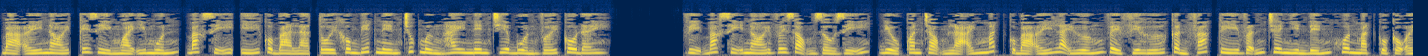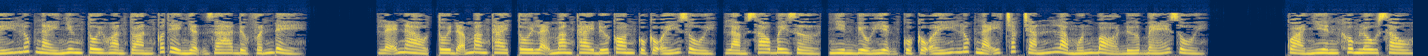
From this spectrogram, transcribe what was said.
Bà ấy nói, cái gì ngoài ý muốn, bác sĩ, ý của bà là tôi không biết nên chúc mừng hay nên chia buồn với cô đây. Vị bác sĩ nói với giọng dầu dĩ, điều quan trọng là ánh mắt của bà ấy lại hướng về phía hứa cần phát, tuy vẫn chưa nhìn đến khuôn mặt của cậu ấy lúc này nhưng tôi hoàn toàn có thể nhận ra được vấn đề. Lẽ nào, tôi đã mang thai, tôi lại mang thai đứa con của cậu ấy rồi, làm sao bây giờ, nhìn biểu hiện của cậu ấy lúc nãy chắc chắn là muốn bỏ đứa bé rồi. Quả nhiên không lâu sau,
